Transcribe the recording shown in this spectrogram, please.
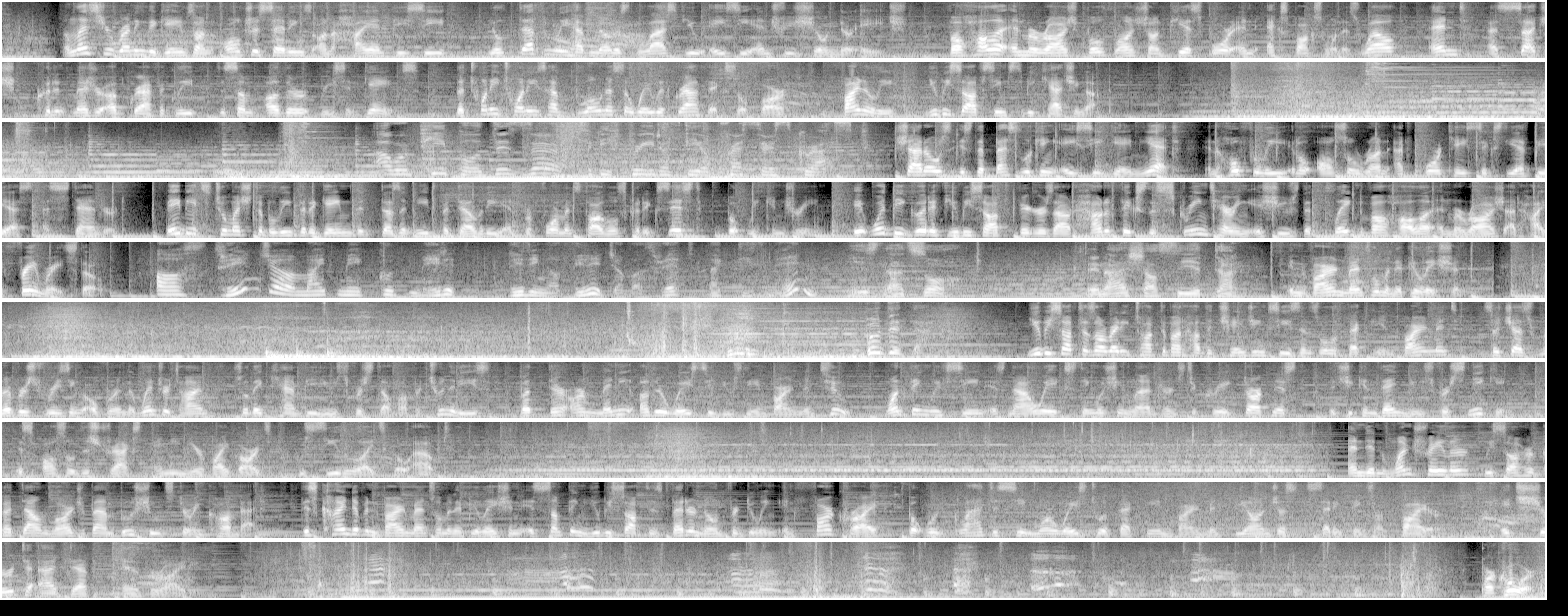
Unless you're running the games on ultra settings on a high-end PC, you'll definitely have noticed the last few AC entries showing their age. Valhalla and Mirage both launched on PS4 and Xbox One as well, and as such, couldn't measure up graphically to some other recent games. The 2020s have blown us away with graphics so far, and finally, Ubisoft seems to be catching up. Our people deserve to be freed of the oppressor's grasp. Shadows is the best looking AC game yet, and hopefully it'll also run at 4K 60 FPS as standard. Maybe it's too much to believe that a game that doesn't need fidelity and performance toggles could exist, but we can dream. It would be good if Ubisoft figures out how to fix the screen tearing issues that plagued Valhalla and Mirage at high frame rates, though. A stranger might make good merit, ridding a village of a threat like these men. Is that so? Then I shall see it done. Environmental manipulation. Who did that? Ubisoft has already talked about how the changing seasons will affect the environment, such as rivers freezing over in the wintertime so they can't be used for stealth opportunities, but there are many other ways to use the environment too. One thing we've seen is Naoe extinguishing lanterns to create darkness that she can then use for sneaking. This also distracts any nearby guards who see the lights go out. And in one trailer, we saw her cut down large bamboo shoots during combat. This kind of environmental manipulation is something Ubisoft is better known for doing in Far Cry, but we're glad to see more ways to affect the environment beyond just setting things on fire. It's sure to add depth and variety. Parkour.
